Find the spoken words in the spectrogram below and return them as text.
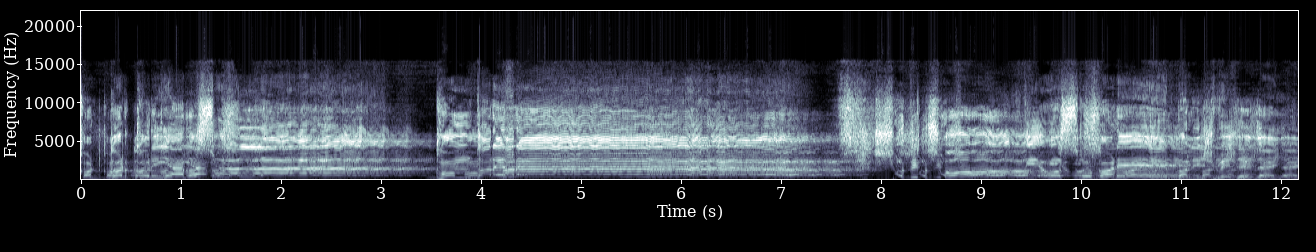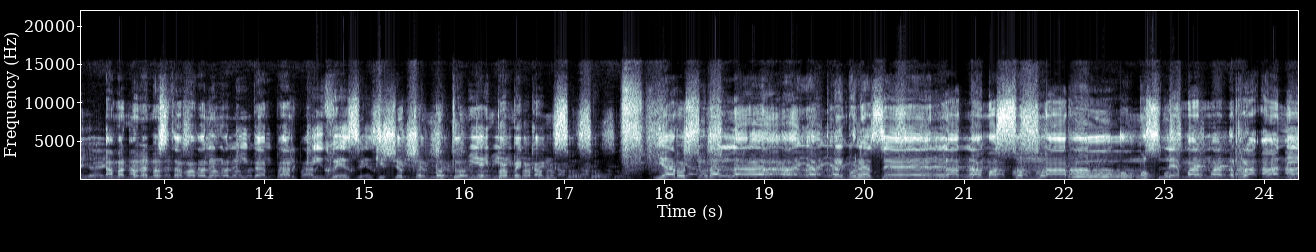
কটকট করিয়া রাসূলুল্লাহ ঘুম ধরে চোখ দিয়ে অশ্রু করে বালিশ ভেজে যায়। আমার নবী মুস্তাফা বলেন কি ব্যাপার কি হয়েছে? কিসের জন্য তুমি এইভাবে কাঁদছো? ইয়া রাসূলুল্লাহ আপনি বলেছেন লা তামাসসুন নারু মুসলিমান রাআনি।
